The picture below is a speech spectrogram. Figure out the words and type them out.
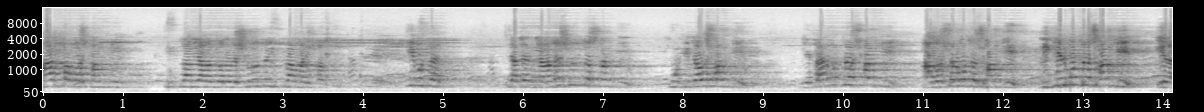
হাত পাওয়া শান্তি ইসলামী আন্দোলনের শুরুতে ইসলাম মানে শান্তি কি বুঝলেন? যাদের নামে শুদ্ধ শান্তি মুখিটাও শান্তি, নেতার মধ্যেও শান্তি আদর্শের মধ্যে শান্তি, নীতির মধ্যেও শান্তি, এরা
